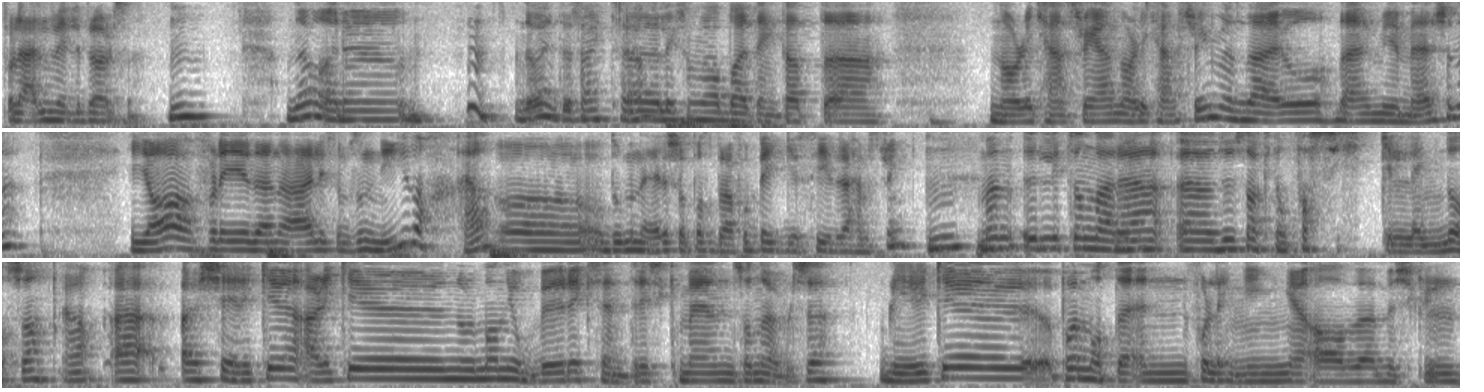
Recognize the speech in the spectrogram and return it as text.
For det er en veldig bra øvelse. Mm. Det var eh, hm, Det var interessant. Ja. Jeg liksom, jeg har bare tenkt at eh, Nordic hamstring er Nordic hamstring, men det er jo det er mye mer, skjønner jeg. Ja, fordi den er liksom så ny, da. Ja. Og, og dominerer såpass bra på begge sider av hamstring. Mm. Men litt sånn derre eh, Du snakket om fasikkellengde også. Ja. Skjer ikke, er det ikke når man jobber eksentrisk med en sånn øvelse Blir det ikke på en måte en forlenging av muskelen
